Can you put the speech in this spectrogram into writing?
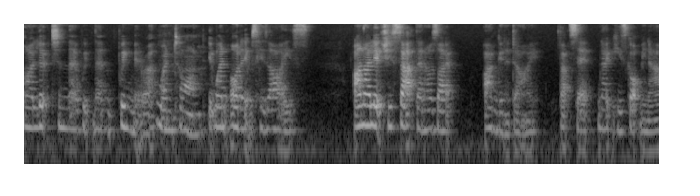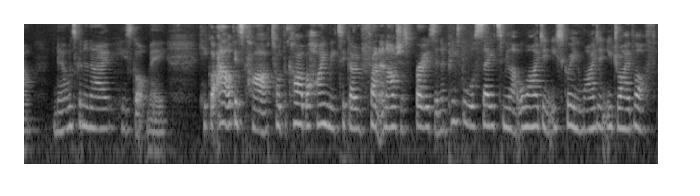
I looked in their, their wing mirror Went on. it went on and it was his eyes. And I literally sat there and I was like, I'm gonna die. That's it. No, he's got me now. No one's gonna know. He's got me. He got out of his car, told the car behind me to go in front, and I was just frozen. And people will say to me, like, well, why didn't you scream? Why didn't you drive off?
